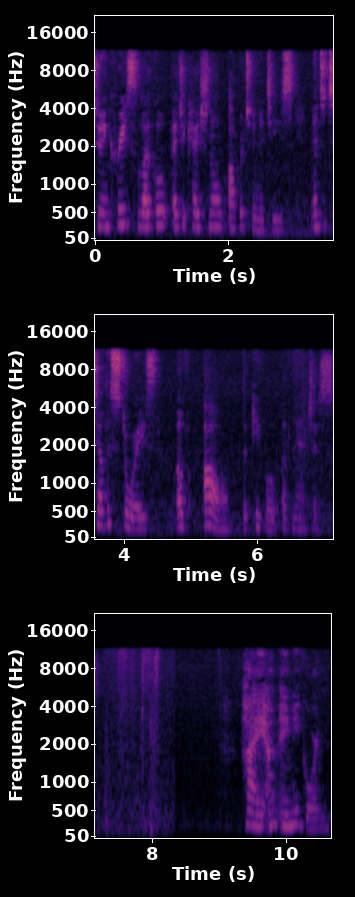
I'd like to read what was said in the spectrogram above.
to increase local educational opportunities, and to tell the stories of all the people of Natchez. Hi, I'm Amy Gordon.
